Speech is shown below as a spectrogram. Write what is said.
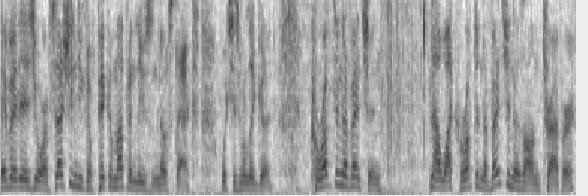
If it is your obsession, you can pick them up and lose no stacks, which is really good. Corrupt intervention now, why Corrupt Intervention is on Trapper,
